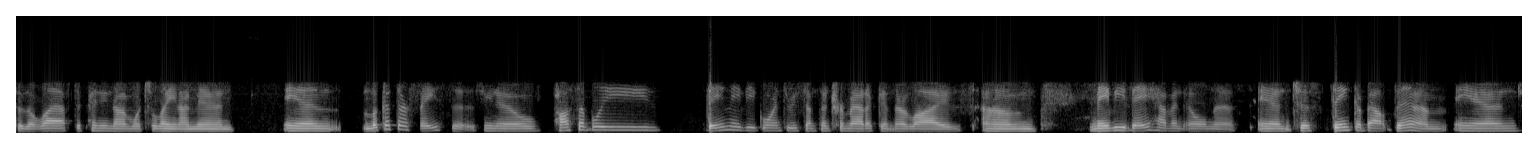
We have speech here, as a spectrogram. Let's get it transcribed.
to the left, depending on which lane I'm in, and look at their faces. You know, possibly they may be going through something traumatic in their lives. Um, maybe they have an illness, and just think about them and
